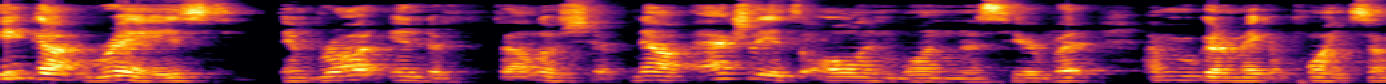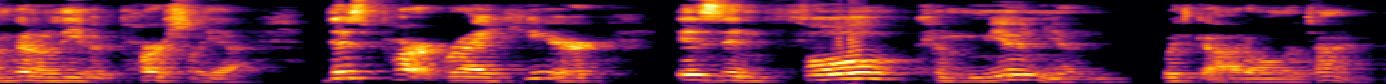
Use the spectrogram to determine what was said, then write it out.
It got raised and brought into fellowship. Now, actually, it's all in oneness here, but I'm going to make a point, so I'm going to leave it partially out. This part right here is in full communion with God all the time.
